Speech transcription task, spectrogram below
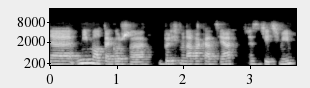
e, mimo tego, że byliśmy na wakacjach z dziećmi,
